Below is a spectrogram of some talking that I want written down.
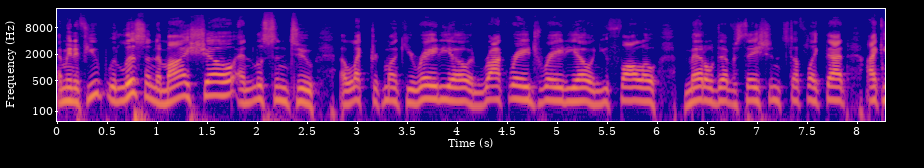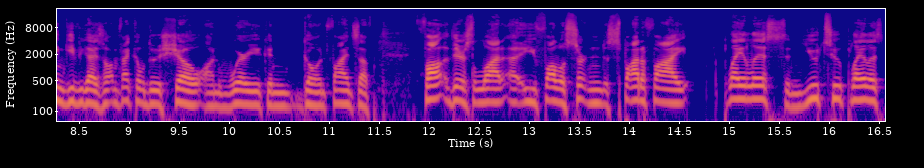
I mean, if you listen to my show and listen to Electric Monkey Radio and Rock Rage Radio and you follow Metal Devastation, stuff like that, I can give you guys, in fact, I'll do a show on where you can go and find stuff. There's a lot, uh, you follow certain Spotify playlists and YouTube playlists.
